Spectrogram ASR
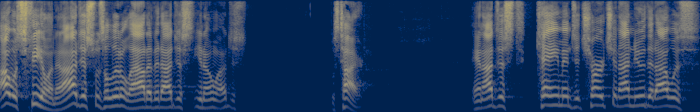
I was feeling it. I just was a little out of it. I just, you know, I just was tired. And I just came into church and I knew that I was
